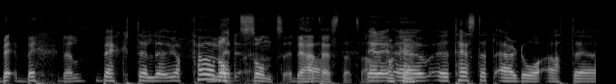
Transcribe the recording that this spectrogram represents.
Be Bechdel, Bechtel, jag för mig... något sånt, det här Ja. testet. Ja. Det är, Okej. eh, testet är då att eh,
